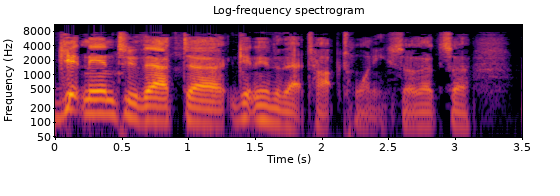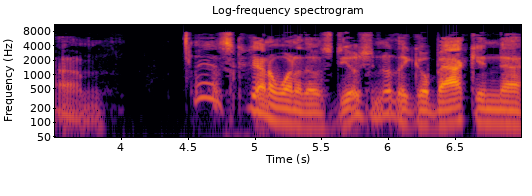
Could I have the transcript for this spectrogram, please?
getting into that uh, getting into that top 20. So that's uh, um, it's kind of one of those deals. You know, they go back and uh,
